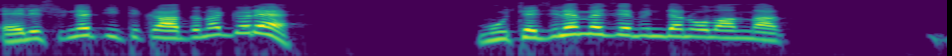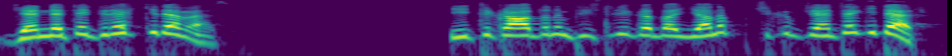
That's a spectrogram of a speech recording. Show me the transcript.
ehli sünnet itikadına göre mutezile mezhebinden olanlar cennete direkt gidemez. İtikadının pisliği kadar yanıp çıkıp cennete gider.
